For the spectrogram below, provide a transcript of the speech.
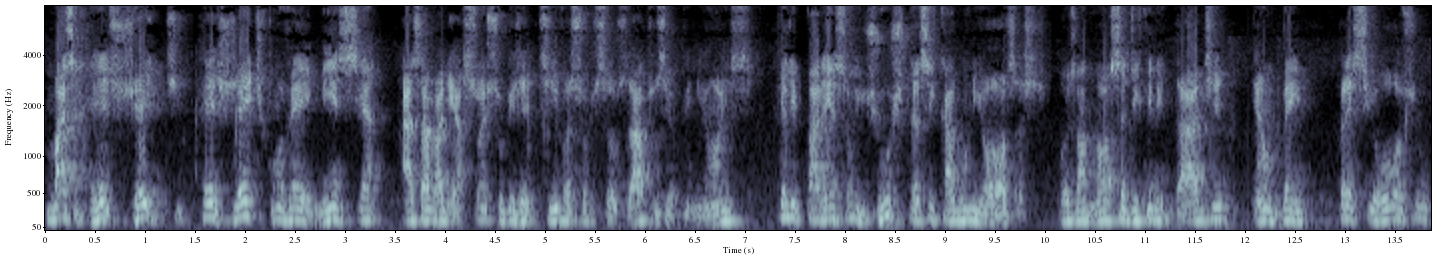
mas rejeite, rejeite com veemência as avaliações subjetivas sobre seus atos e opiniões que lhe pareçam injustas e caluniosas, pois a nossa dignidade é um bem precioso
